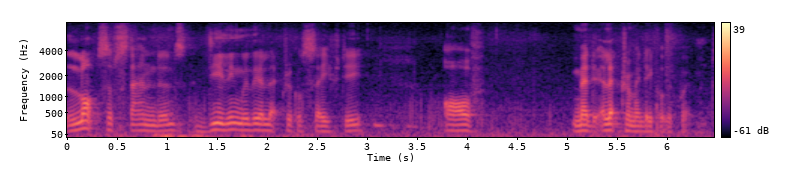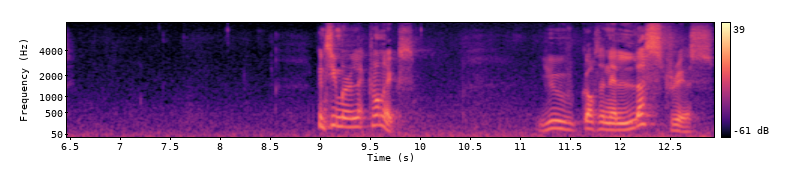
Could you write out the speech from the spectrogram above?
lots of standards dealing with the electrical safety of med- electromedical equipment. Consumer electronics. You've got an illustrious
